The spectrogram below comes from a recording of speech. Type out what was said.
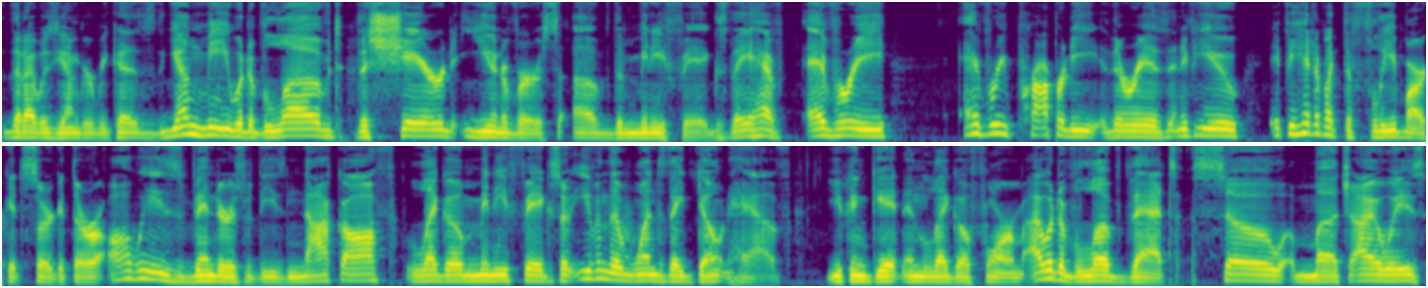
that I was younger because the young me would have loved the shared universe of the minifigs. They have every every property there is. And if you if you hit up like the flea market circuit there are always vendors with these knockoff lego minifigs. So even the ones they don't have you can get in lego form. I would have loved that so much. I always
